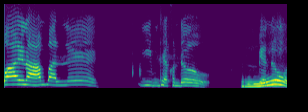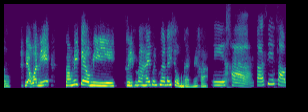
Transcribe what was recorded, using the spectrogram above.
ว่ายน้ำบัลเล่ต์ยิมเทควันโดโอ้เปียโน เดี๋ยววันนี้น้องมิเกลมีคลิปมาให้เพื่อนๆได้ชมกันไหมคะ นี่ค่ะ ตอนที่ซ้อม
